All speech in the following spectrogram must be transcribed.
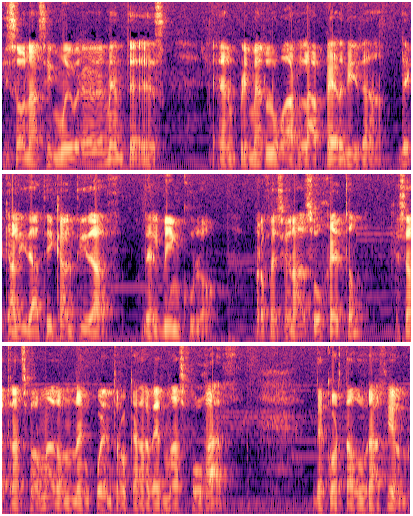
y son así muy brevemente es en primer lugar la pérdida de calidad y cantidad del vínculo profesional sujeto, que se ha transformado en un encuentro cada vez más fugaz, de corta duración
